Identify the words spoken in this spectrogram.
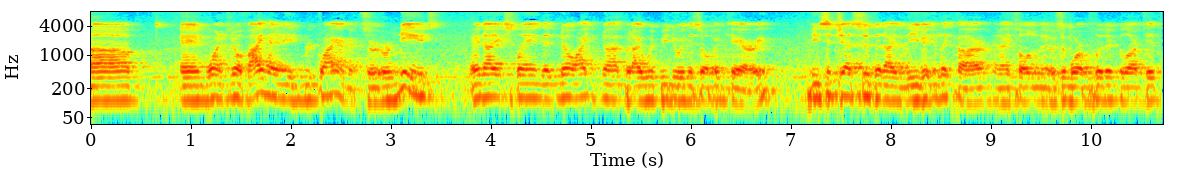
um, and wanted to know if I had any requirements or, or needs. And I explained that no, I did not, but I would be doing this open carry. He suggested that I leave it in the car, and I told him it was a more political, arti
